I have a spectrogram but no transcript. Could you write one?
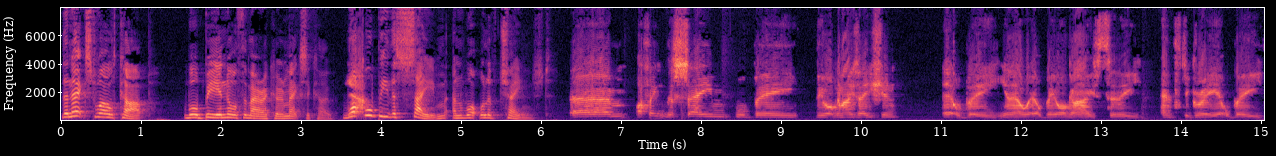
The next World Cup will be in North America and Mexico. What will be the same and what will have changed? Um, I think the same will be the organisation. It'll be, you know, it'll be organised to the nth degree. It'll be,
